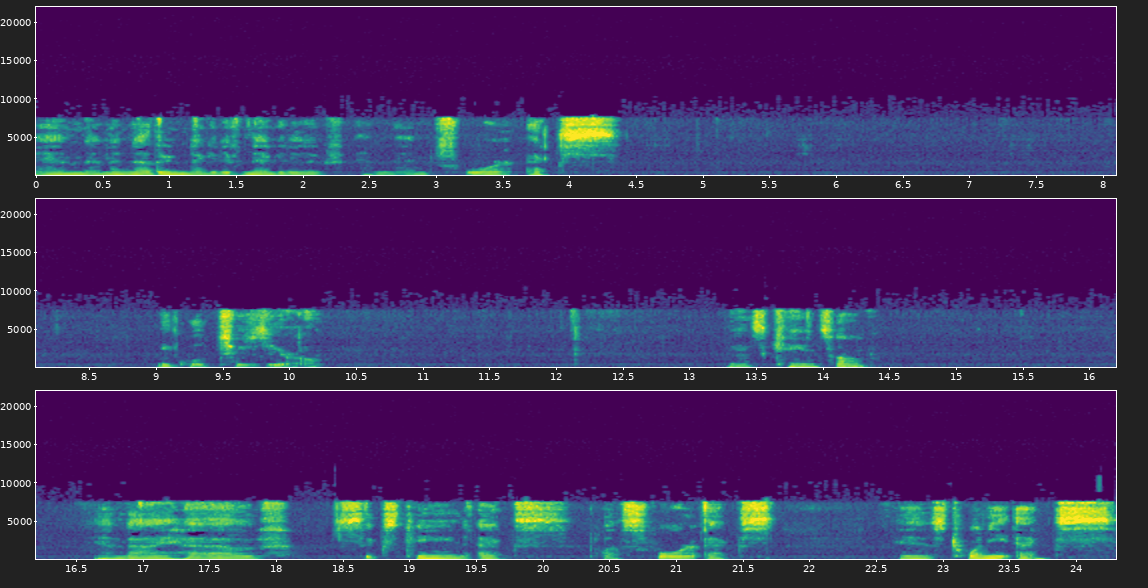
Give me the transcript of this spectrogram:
and then another negative negative and then 4x equal to 0. Let's cancel. And I have 16x plus 4x is 20x.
